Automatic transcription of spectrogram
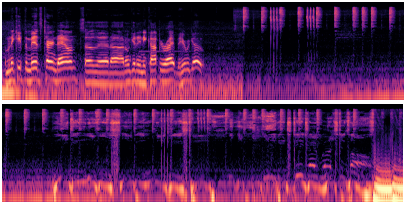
I'm going to keep the mids turned down so that uh, I don't get any copyright, but here we go. DJ Rusty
